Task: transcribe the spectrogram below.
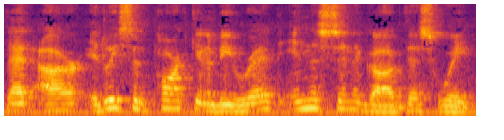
that are, at least in part, going to be read in the synagogue this week.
